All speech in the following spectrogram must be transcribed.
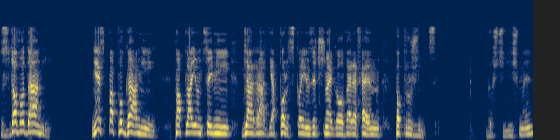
z dowodami, nie z papugami paplającymi dla radia polskojęzycznego w RFN po próżnicy. Gościliśmy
